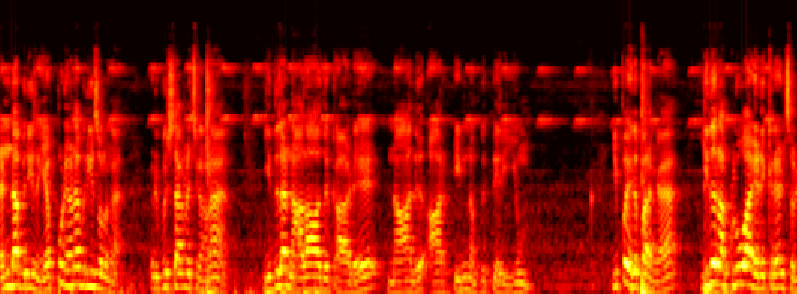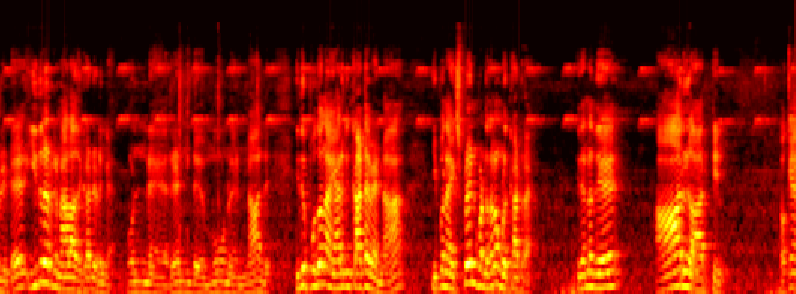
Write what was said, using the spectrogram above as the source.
ரெண்டாக பிரிக்க எப்படி வேணால் பிரிக்க சொல்லுங்கள் இப்படி பிரிச்சாங்கன்னு வச்சுக்கோங்களேன். இதில் நாலாவது கார்டு நாலு ஆர்டின்னு நமக்கு தெரியும். இப்போ இது பாருங்கள் இதை நான் க்ளூவாக எடுக்கிறேன்னு சொல்லிட்டு இதில் இருக்க நாலாவது கார்டு எடுங்க. ஒன்று ரெண்டு மூணு நாலு. இது புதும் நான் யாருக்கும் காட்ட வேண்டாம். இப்போ நான் எக்ஸ்பிளைன் பண்ணுறதுனால உங்களுக்கு காட்டுறேன். இது என்னது? ஆறு ஆர்டின் ஓகே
